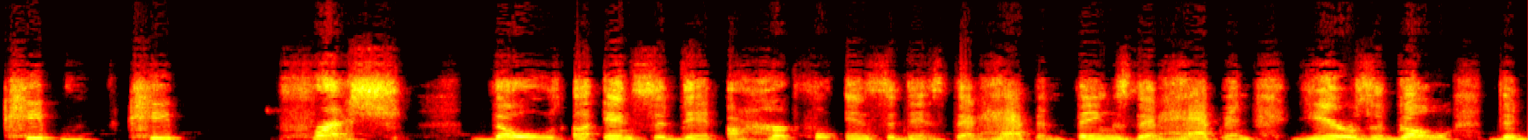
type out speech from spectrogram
keep keep fresh those uh, incident a hurtful incidents that happen things that happened years ago the,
